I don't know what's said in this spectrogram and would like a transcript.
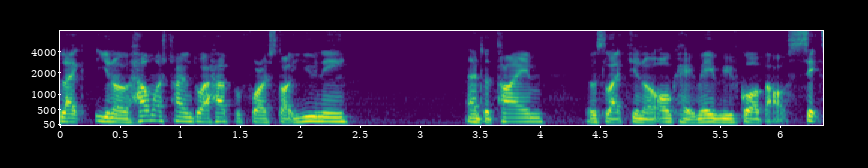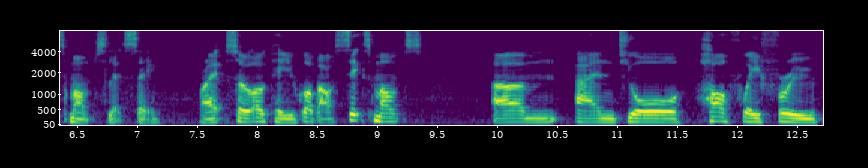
like you know how much time do i have before i start uni? At the time it was like you know okay maybe you've got about six months let's say right? So okay you've got about six months um, and you're halfway through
